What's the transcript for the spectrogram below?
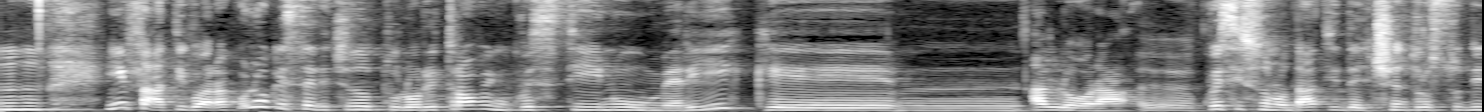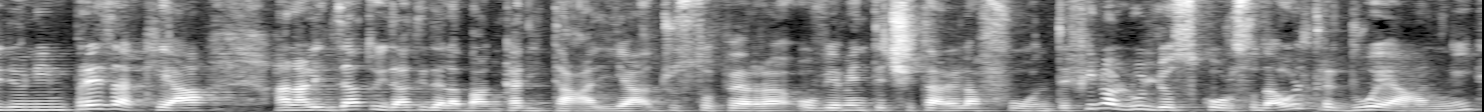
Mm -hmm. Infatti, guarda, quello che stai dicendo tu lo ritrovo in questi numeri che, mh, mm, allora, eh, questi sono dati del centro studi di un'impresa che ha analizzato i dati della Banca d'Italia, giusto per ovviamente citare la fonte. Fino a luglio scorso, da oltre due anni,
